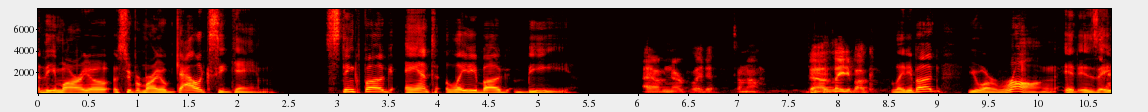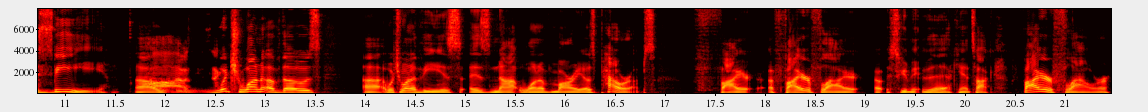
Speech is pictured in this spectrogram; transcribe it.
the Mario Super Mario Galaxy game? Stinkbug, ant, ladybug, bee. I've never played it. Don't know. Uh, Ladybug. Ladybug, you are wrong. It is a bee. Uh, Oh, I was gonna say- which one of those? Uh, which one of these is not one of Mario's power ups? Fire, a fire flower. oh, excuse me, bleh, I can't talk. Fire flower,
